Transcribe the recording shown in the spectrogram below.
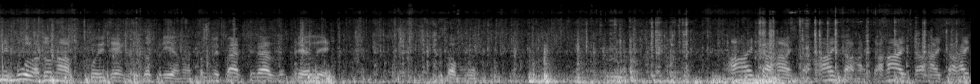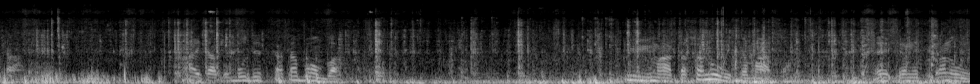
не була до нас в поєдинку запрягана. Ми перший раз запрягли саму. Гайта, гайта, гайта, гайта, гайта, гайта, гайта. Гайта, бо буде така та бомба. Ой, Марта, шануйся, Марта. Якщо не шануєш.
